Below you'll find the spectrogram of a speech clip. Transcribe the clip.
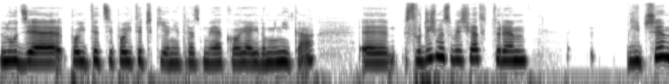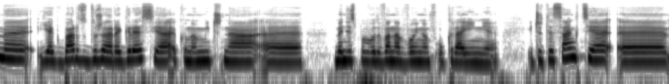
ludzie, politycy, polityczki, a nie teraz my jako ja i Dominika, stworzyliśmy sobie świat, w którym liczymy, jak bardzo duża regresja ekonomiczna e, będzie spowodowana wojną w Ukrainie. I czy te sankcje e,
